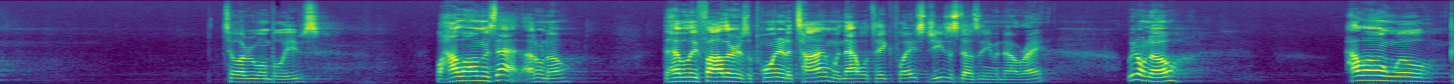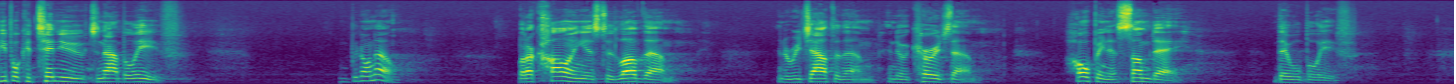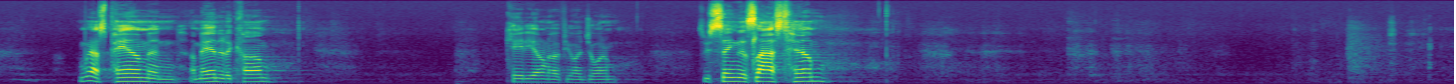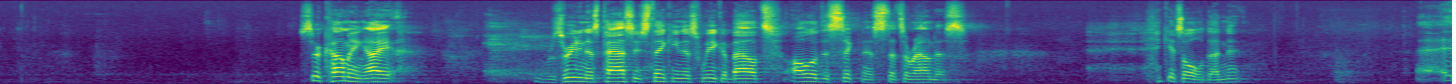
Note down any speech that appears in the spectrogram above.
Till everyone believes. Well, how long is that? I don't know. The Heavenly Father has appointed a time when that will take place. Jesus doesn't even know, right? We don't know. How long will people continue to not believe? We don't know. But our calling is to love them and to reach out to them and to encourage them, hoping that someday they will believe. I'm going to ask Pam and Amanda to come. Katie, I don't know if you want to join them. As we sing this last hymn, they're coming, I, was reading this passage thinking this week about all of the sickness that's around us. It gets old, doesn't it?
